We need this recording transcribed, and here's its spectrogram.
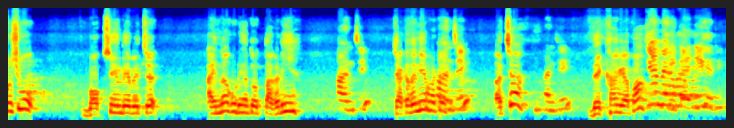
ਖੁਸ਼ਬੂ। ਬਾਕਸਿੰਗ ਦੇ ਵਿੱਚ ਇੰਨਾ ਕੁੜੀਆਂ ਤੋਂ ਤਗੜੀਆਂ? ਹਾਂਜੀ। ਚੱਕਦੇ ਨਹੀਂ ਫਟੇ? ਹਾਂਜੀ। ਅੱਛਾ। ਹਾਂਜੀ। ਦੇਖਾਂਗੇ ਆਪਾਂ। ਜੀ ਮੇਰੀ ਹੈ ਜੀ।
